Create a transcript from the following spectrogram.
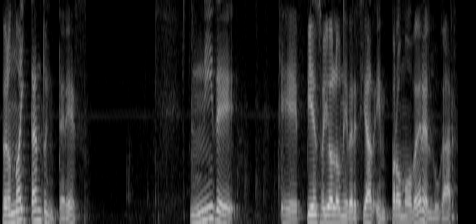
Pero no hay tanto interés. Ni de, eh, pienso yo, la universidad en promover el lugar.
